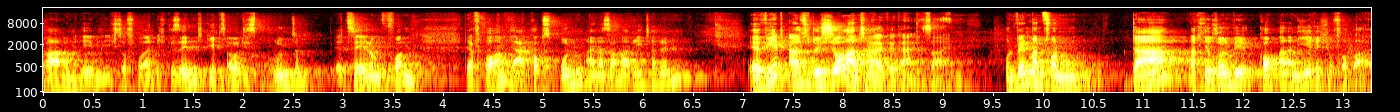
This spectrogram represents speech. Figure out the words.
waren eben nicht so freundlich gesinnt. Gibt es aber diese berühmte Erzählung von der Frau am Jakobsbrunnen, einer Samariterin. Er wird also durchs Jordantal gegangen sein. Und wenn man von da nach Jerusalem will, kommt man an Jericho vorbei.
